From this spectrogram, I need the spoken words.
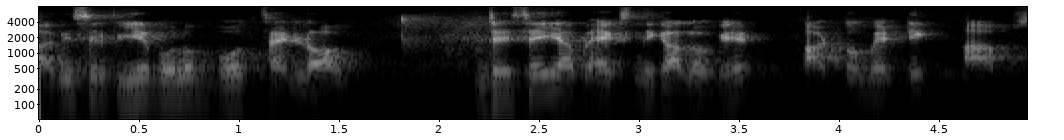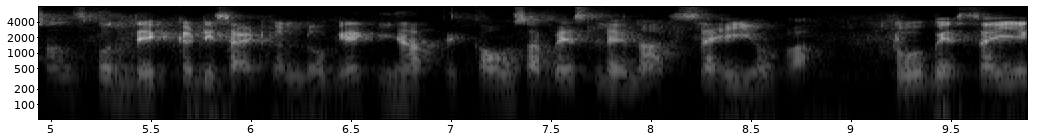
अभी सिर्फ़ ये बोलो बोथ साइड लॉग जैसे ही आप एक्स निकालोगे ऑटोमेटिक ऑप्शंस को देख कर डिसाइड कर लोगे कि यहाँ पे कौन सा बेस लेना सही होगा। टू बेस सही है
